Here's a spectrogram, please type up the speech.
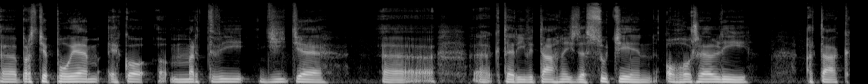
Eh, prostě pojem jako mrtvý dítě, eh, eh, který vytáhneš ze sutin, ohořelý a tak.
